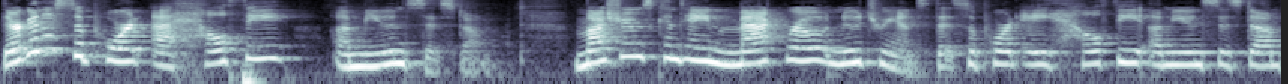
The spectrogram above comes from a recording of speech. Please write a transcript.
they're going to support a healthy immune system. Mushrooms contain macronutrients that support a healthy immune system,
